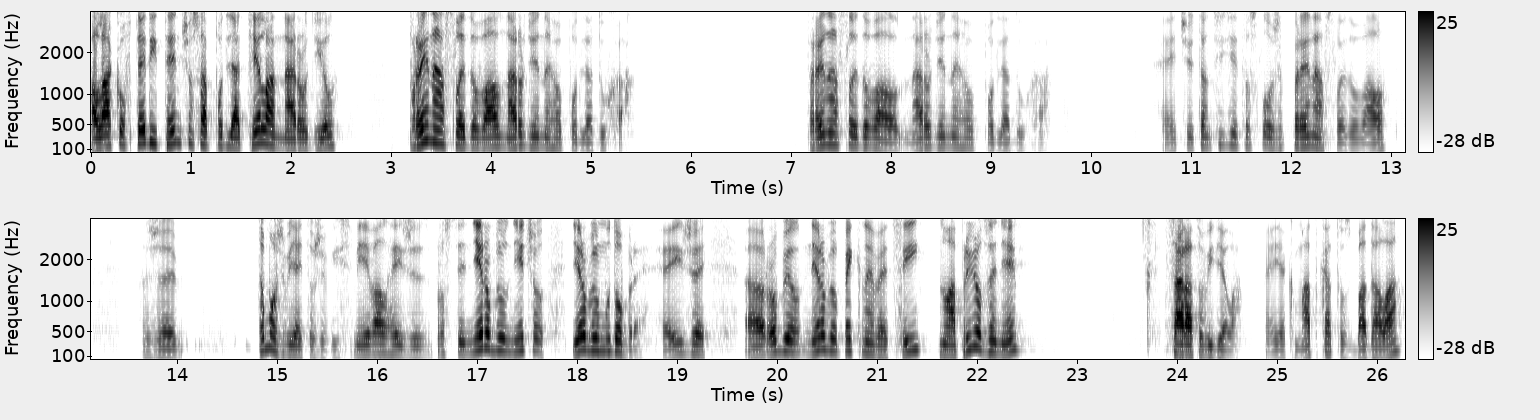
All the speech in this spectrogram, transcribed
ale ako vtedy ten, čo sa podľa tela narodil, prenásledoval narodeného podľa ducha prenasledoval narodeného podľa ducha. Hej, čiže tam cítite to slovo, že prenasledoval, že to môže byť aj to, že vysmieval, hej, že proste nerobil niečo, nerobil mu dobre, hej, že robil, nerobil pekné veci, no a prirodzene Sára to videla, hej, ako matka to zbadala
